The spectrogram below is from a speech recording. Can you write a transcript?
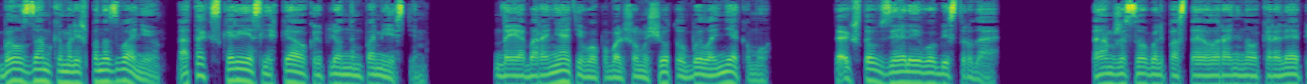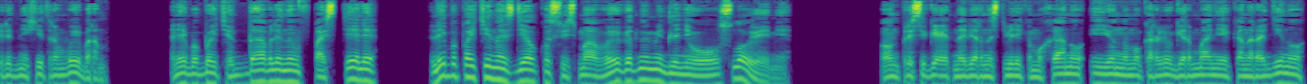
был замком лишь по названию, а так скорее слегка укрепленным поместьем. Да и оборонять его, по большому счету, было некому, так что взяли его без труда. Там же Соболь поставил раненого короля перед нехитрым выбором — либо быть удавленным в постели, либо пойти на сделку с весьма выгодными для него условиями. Он присягает на верность великому хану и юному королю Германии Конрадину,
